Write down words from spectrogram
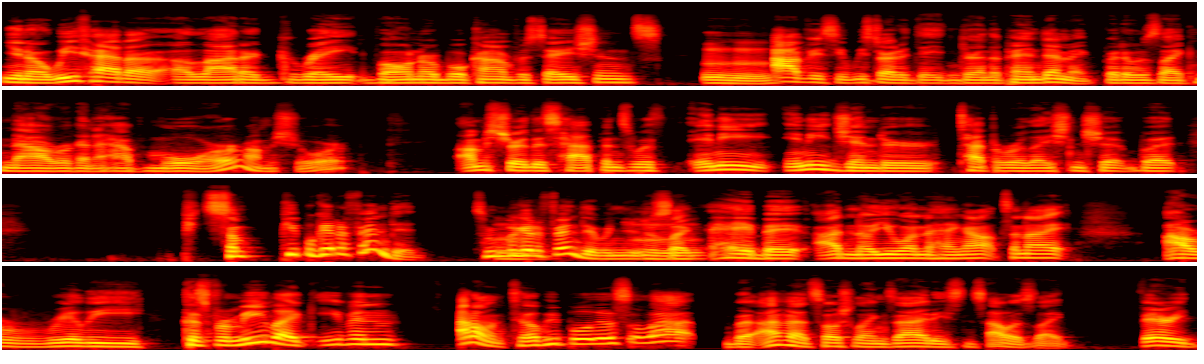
You know, we've had a, a lot of great vulnerable conversations. Mhm. Obviously, we started dating during the pandemic, but it was like now we're gonna have more, I'm sure. I'm sure this happens with any any gender type of relationship, but some people get offended. Some people get Mm. offended when you're just like, hey babe, I know you want to hang out tonight. I really because for me, like even I don't tell people this a lot, but I've had social anxiety since I was like very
